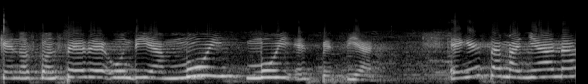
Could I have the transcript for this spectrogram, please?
que nos concede un día muy, muy especial. En esta mañana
